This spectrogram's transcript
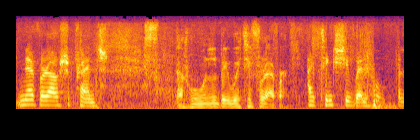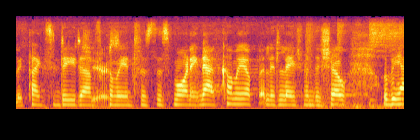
Never out of print. That woman will be with you forever. I think she will, hopefully. Thanks indeed, Anne, for coming into us this morning. Now, coming up a little later in the show, we'll be having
